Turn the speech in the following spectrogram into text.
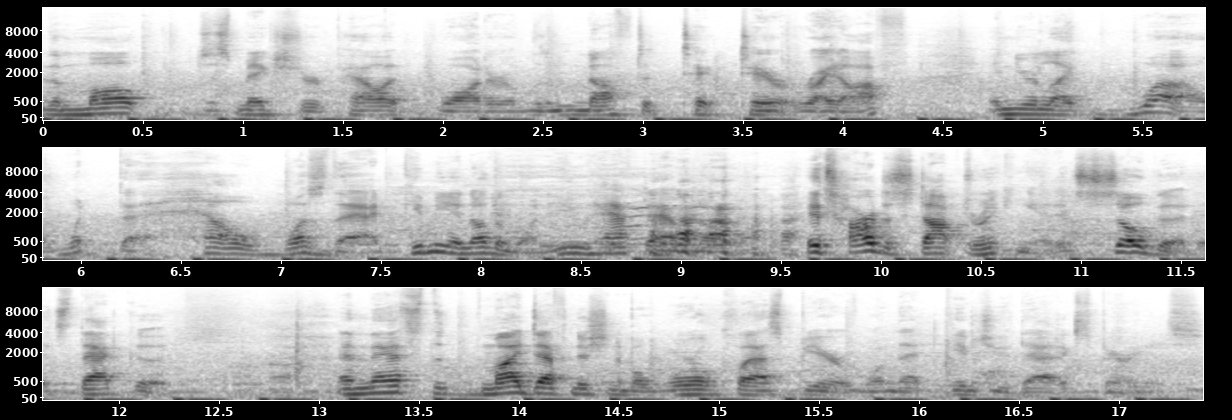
The malt just makes your palate water enough to ta tear it right off, and you're like, "Wow, what the hell was that? Give me another one. You have to have another one." It's hard to stop drinking it. It's so good. It's that good. And that's the, my definition of a world class beer, one that gives you that experience.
